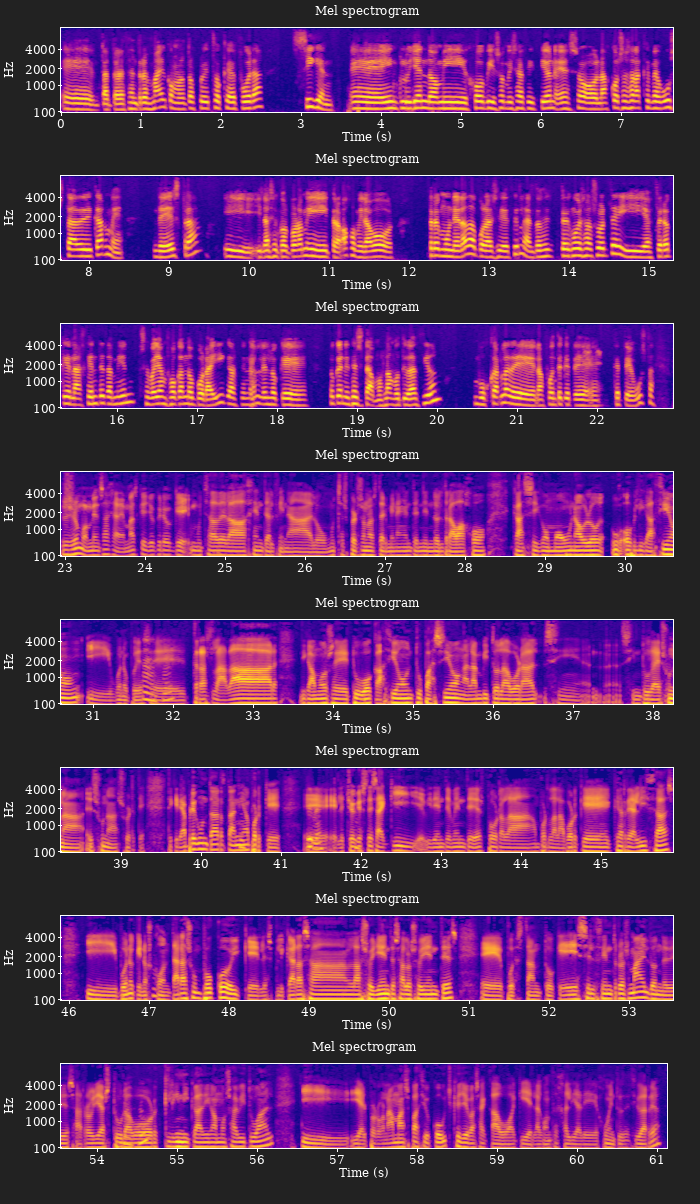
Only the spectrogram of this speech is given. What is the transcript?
eh, tanto en el Centro Smile como en otros proyectos que fuera, siguen eh, incluyendo mis hobbies o mis aficiones o las cosas a las que me gusta dedicarme de extra, y, las incorporo a mi trabajo, mi labor remunerada, por así decirla. Entonces tengo esa suerte y espero que la gente también se vaya enfocando por ahí, que al final es lo que, lo que necesitamos, la motivación buscarla de la fuente que te, que te gusta. Pues es un buen mensaje, además que yo creo que mucha de la gente al final o muchas personas terminan entendiendo el trabajo casi como una obligación y bueno, pues eh, trasladar, digamos, eh, tu vocación, tu pasión al ámbito laboral sin, sin duda es una, es una suerte. Te quería preguntar, Tania, porque eh, el hecho de que estés aquí evidentemente es por la, por la labor que, que realizas y bueno, que nos contaras un poco y que le explicaras a las oyentes, a los oyentes, eh, pues tanto que es el Centro Smile, donde desarrollas tu labor clínica, digamos, habitual, y, el programa Espacio Coach que llevas a cabo aquí en la Concejalía de Juventud de Ciudad Real.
